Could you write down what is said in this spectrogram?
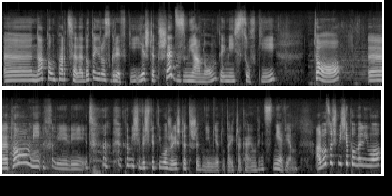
e, na tą parcelę, do tej rozgrywki, jeszcze przed zmianą tej miejscówki, to e, to mi, Lilith, to mi się wyświetliło, że jeszcze trzy dni mnie tutaj czekają, więc nie wiem. Albo coś mi się pomyliło,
